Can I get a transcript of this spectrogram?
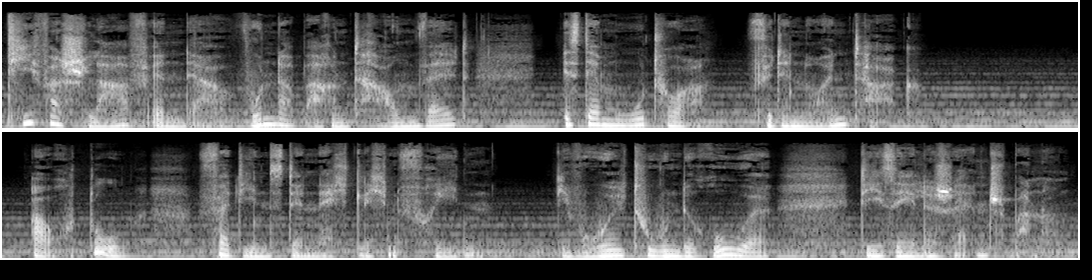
Tiefer Schlaf in der wunderbaren Traumwelt ist der Motor für den neuen Tag. Auch du verdienst den nächtlichen Frieden, die wohltuende Ruhe, die seelische Entspannung.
